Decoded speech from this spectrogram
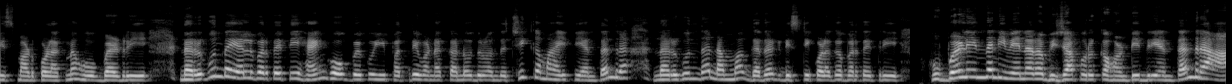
ಮಿಸ್ ಮಾಡ್ಕೊಳಕ್ನ ಹೋಗ್ಬೇಡ್ರಿ ನರಗುಂದ ಎಲ್ಲಿ ಬರ್ತೈತಿ, ಹೆಂಗ್ ಹೋಗ್ಬೇಕು ಈ ಪತ್ರಿವಣಕ್ಕೆ ಅನ್ನೋದ್ರ ಒಂದು ಚಿಕ್ಕ ಮಾಹಿತಿ ಅಂತಂದ್ರ ನರಗುಂದ ನಮ್ಮ ಗದಗ್ ಡಿಸ್ಟಿಕ್ ಒಳಗ ಬರ್ತೈತ್ರಿ. ಹುಬ್ಬಳ್ಳಿಯಿಂದ ನೀವೇನಾರ ಬಿಜಾಪುರಕ್ಕೆ ಹೊಂಟಿದ್ರಿ ಅಂತಂದ್ರೆ ಆ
